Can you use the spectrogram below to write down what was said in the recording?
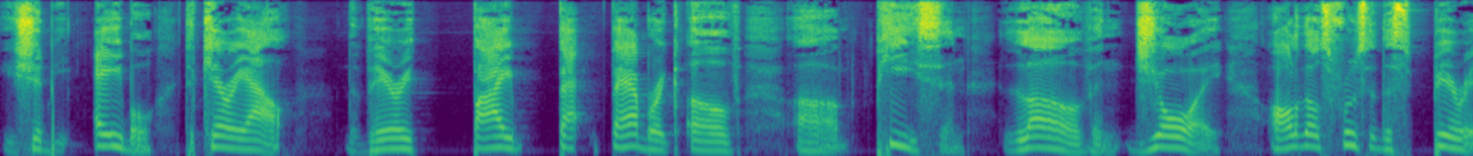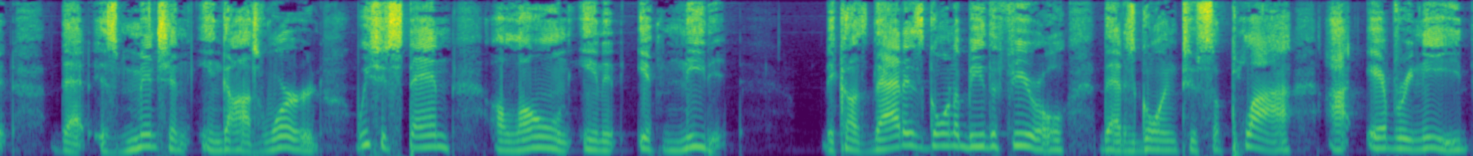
you should be able to carry out the very fabric of uh, peace and love and joy, all of those fruits of the spirit that is mentioned in God's word, we should stand alone in it if needed because that is going to be the fuel that is going to supply our every need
